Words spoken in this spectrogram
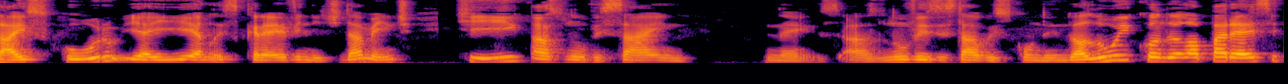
tá escuro e aí ela escreve nitidamente que as nuvens saem, né, as nuvens estavam escondendo a lua e quando ela aparece,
